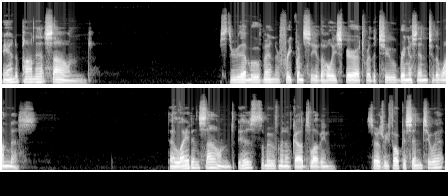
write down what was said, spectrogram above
and upon that sound, it's through that movement or frequency of the Holy Spirit where the two bring us into the oneness. That light and sound is the movement of God's loving. So as we focus into it,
